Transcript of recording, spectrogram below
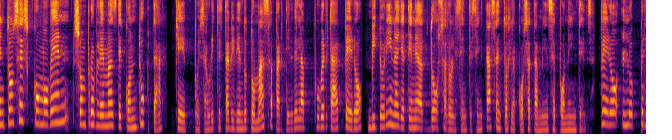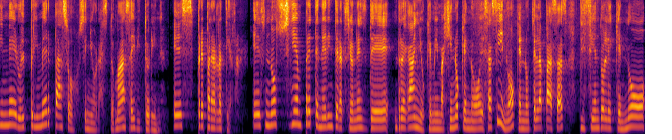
Entonces, como ven, son problemas de conducta que pues ahorita está viviendo Tomás a partir de la pubertad, pero Vitorina ya tiene a dos adolescentes en casa, entonces la cosa también se pone intensa. Pero lo primero, el primer paso, señoras, Tomasa y Vitorina, es preparar la tierra es no siempre tener interacciones de regaño, que me imagino que no es así, ¿no? Que no te la pasas diciéndole que no,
